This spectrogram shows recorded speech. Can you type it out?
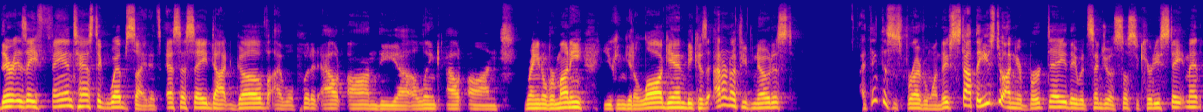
There is a fantastic website. It's ssa.gov. I will put it out on the uh, a link out on Reign Over Money. You can get a login because I don't know if you've noticed. I think this is for everyone. They've stopped. They used to on your birthday, they would send you a social security statement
